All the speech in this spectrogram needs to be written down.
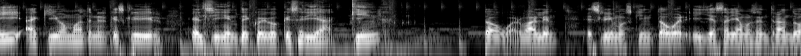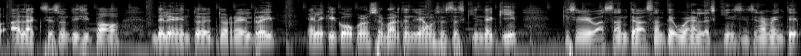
y aquí vamos a tener que escribir el siguiente código que sería King Tower, ¿vale? Escribimos King Tower y ya estaríamos entrando al acceso anticipado del evento de Torre del Rey, en el que como pueden observar tendríamos esta skin de aquí, que se ve bastante, bastante buena la skin, sinceramente,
